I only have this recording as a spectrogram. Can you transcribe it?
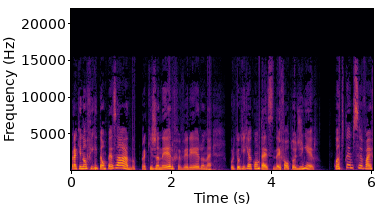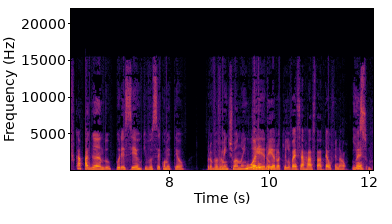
para que não fique tão pesado, para que janeiro, fevereiro, né? Porque o que, que acontece? Daí faltou dinheiro. Quanto tempo você vai ficar pagando por esse erro que você cometeu? Provavelmente o ano inteiro. O ano inteiro, aquilo vai se arrastar até o final. Né? Isso. Né?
